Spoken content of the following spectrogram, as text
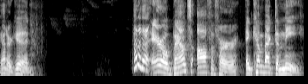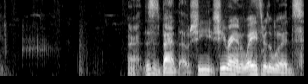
Got her good. How did that arrow bounce off of her and come back to me? All right, this is bad though. She she ran way through the woods.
